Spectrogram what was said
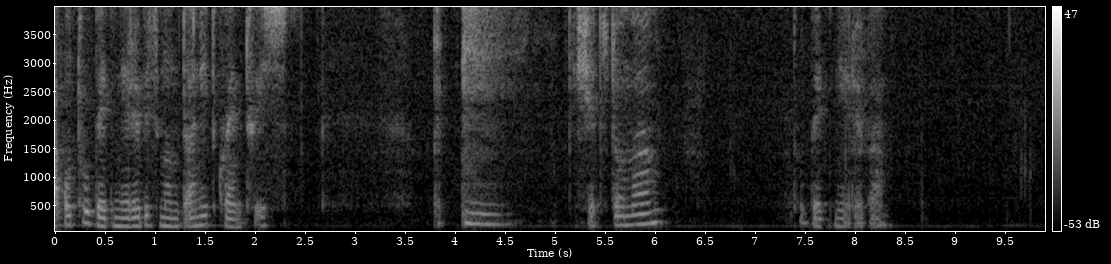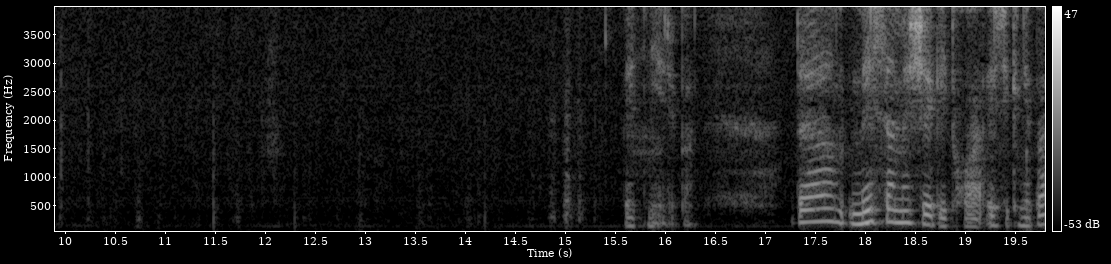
იყო თუ ბედნიერების მომტანი თქვენთვის? შეცდომა თუ ბედნიერება? ბედნიერება. და მესამე შეკითხვა, ეს იქნება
